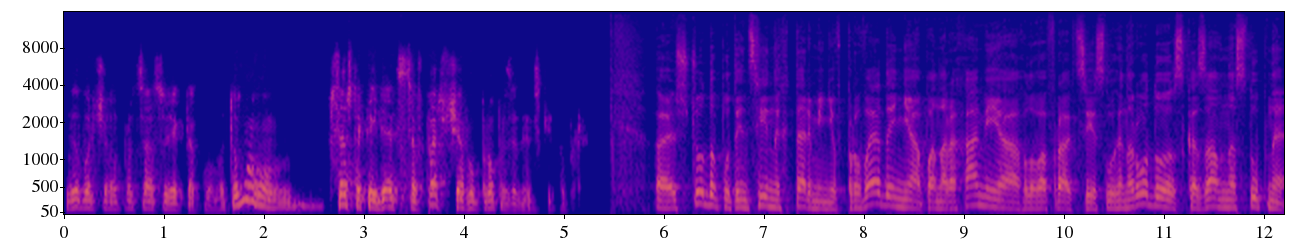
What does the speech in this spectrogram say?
виборчого процесу як такого. Тому все ж таки йдеться в першу чергу про президентські вибори. Е, Щодо потенційних термінів проведення, пана Рахамія, голова фракції Слуги народу, сказав наступне:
